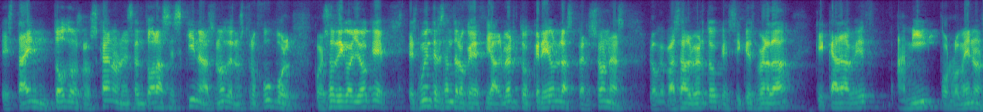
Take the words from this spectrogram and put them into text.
está en todos los cánones, en todas las esquinas ¿no? de nuestro fútbol. Por eso digo yo que es muy interesante lo que decía Alberto, creo en las personas. Lo que pasa, Alberto, que sí que es verdad que cada vez, a mí, por lo menos,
